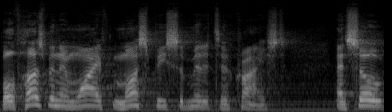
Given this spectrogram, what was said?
Both husband and wife must be submitted to Christ. And so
